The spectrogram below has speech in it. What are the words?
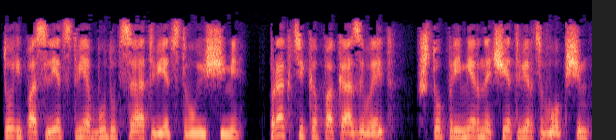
то и последствия будут соответствующими. Практика показывает, что примерно четверть в общем,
